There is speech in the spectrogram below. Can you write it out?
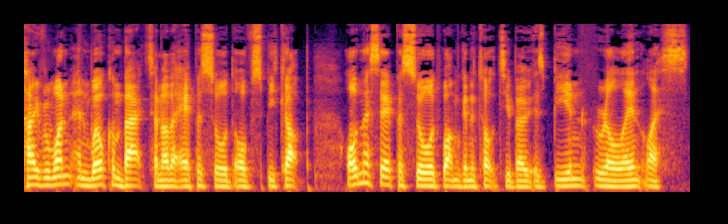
Hi, everyone, and welcome back to another episode of Speak Up. On this episode, what I'm going to talk to you about is being relentless.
